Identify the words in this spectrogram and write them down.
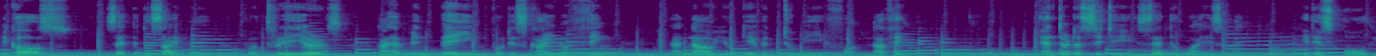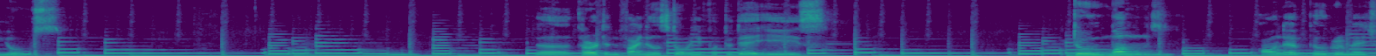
Because, said the disciple, for three years I have been paying for this kind of thing, and now you give it to me for nothing. Enter the city, said the wise man. It is all yours. The third and final story for today is Two monks on a pilgrimage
